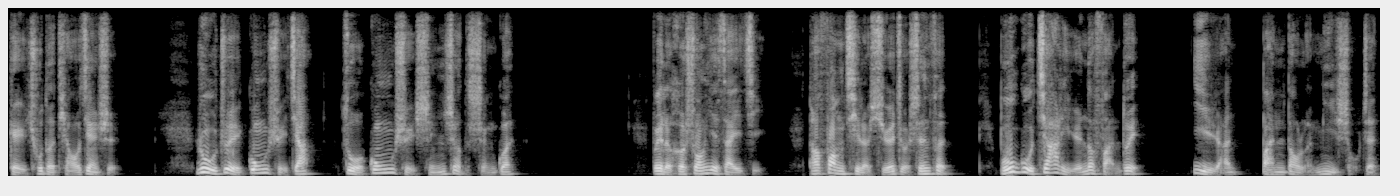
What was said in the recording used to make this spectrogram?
给出的条件是，入赘宫水家做供水神社的神官。为了和双叶在一起，他放弃了学者身份，不顾家里人的反对，毅然搬到了密守镇。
